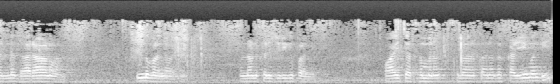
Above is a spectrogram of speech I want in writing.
തന്നെ ധാരാളമാണ്. എന്ന് പറഞ്ഞ കാര്യം. അതുകൊണ്ടാണ് ഇത്രയും ചുരുക്കി പറഞ്ഞത്. വായിച്ചർത്ഥം മനസ്സിലാക്കാനൊക്കെ കഴിയുമെങ്കിൽ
